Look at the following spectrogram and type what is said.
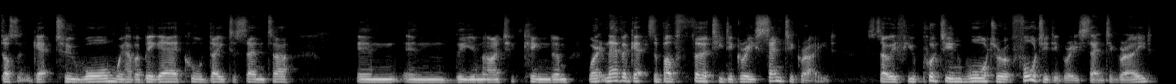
doesn't get too warm. We have a big air-cooled data center in in the United Kingdom where it never gets above 30 degrees centigrade. So if you put in water at 40 degrees centigrade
